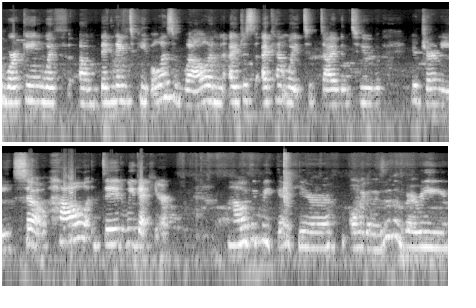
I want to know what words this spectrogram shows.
working with um, big named people as well, and I just I can't wait to dive into your journey. So, how did we get here? how did we get here? Oh my goodness, this is a very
